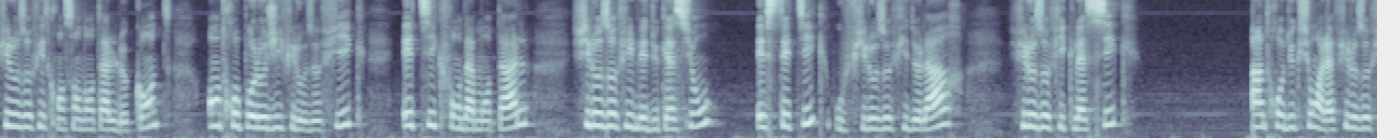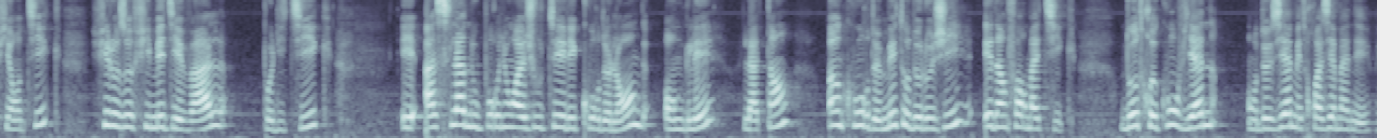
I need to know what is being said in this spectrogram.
philosophie transcendantale de Kant, anthropologie philosophique, éthique fondamentale, philosophie de l'éducation, esthétique ou philosophie de l'art, philosophie classique, introduction à la philosophie antique, philosophie médiévale, politique, et à cela nous pourrions ajouter les cours de langue, anglais, latin, un cours de méthodologie et d'informatique. D'autres cours viennent en deuxième et troisième année.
